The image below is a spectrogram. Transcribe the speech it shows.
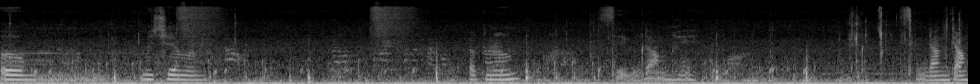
เอิม ไม่ใช่มันแบบนึงเสียงดังให้เสียงดังจัง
